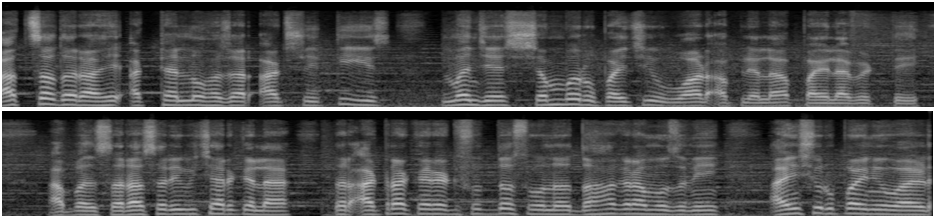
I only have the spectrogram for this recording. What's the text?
आजचा दर आहे अठ्ठ्याण्णव हजार आठशे तीस. म्हणजे शंभर रुपयाची वाढ आपल्याला पाहायला भेटते. आपण सरासरी विचार केला तर अठरा कॅरेट शुद्ध सोनं दहा ग्राम वजनी ऐंशी रुपयांनी वाढ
